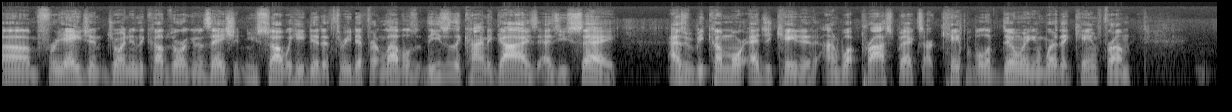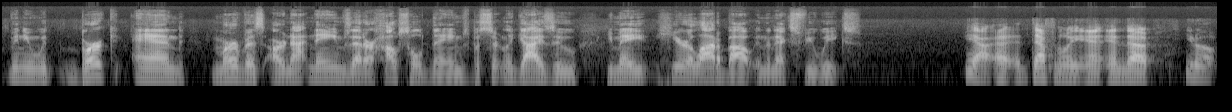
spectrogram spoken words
um, free agent joining the Cubs organization. You saw what he did at three different levels. These are the kind of guys, as you say, as we become more educated on what prospects are capable of doing and where they came from. Meaning with Burke and Mervis are not names that are household names, but certainly guys who you may hear a lot about in the next few weeks. Yeah, uh, definitely. And, and uh, you know,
